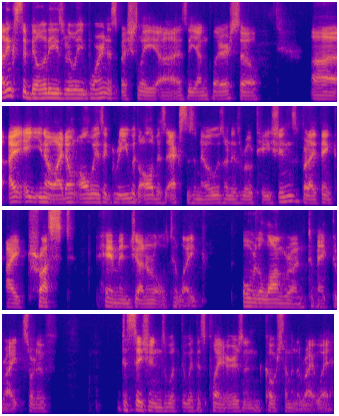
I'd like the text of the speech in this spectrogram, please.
I think stability is really important, especially uh, as a young player. So uh, I, you know, I don't always agree with all of his X's and O's and his rotations, but I think I trust him in general to like over the long run to make the right sort of decisions with with his players and coach them in the right way.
